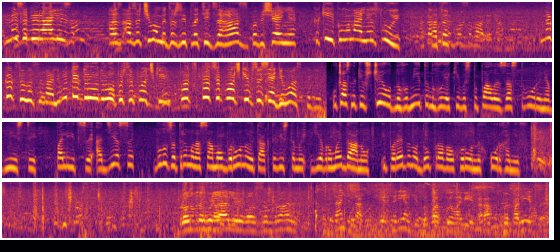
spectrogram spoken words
Ми собирались. А, а за чего мы должны платить за газ, повышение? Какие коммунальные услуги? А как вы согласовали? Ну как согласовали? Вот так друг другу по цепочке. По, по цепочке в соседи, господи. Учасників ще одного мітингу, які виступали за створення в місті поліції Одеси, було затримано самообороною та активістами Євромайдану і передано до правоохоронних органів. Просто гуляли и вас забрали. Станьте так, вот две шеренги, чтобы вас было видно. Раз уж вы полиция.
